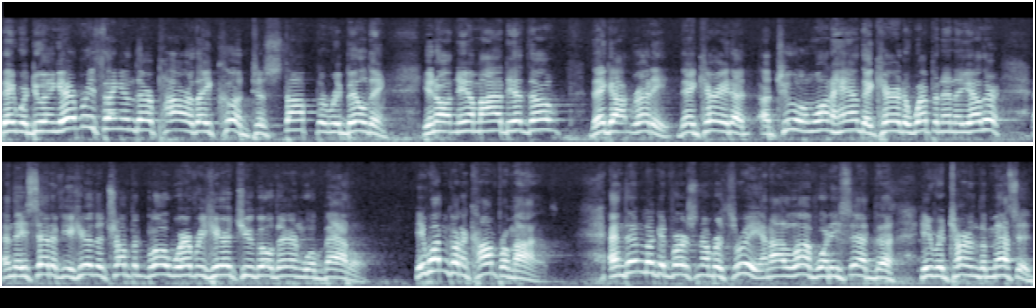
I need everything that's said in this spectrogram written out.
They were doing everything in their power they could to stop the rebuilding. You know what Nehemiah did, though? They got ready. They carried a, a tool in one hand, they carried a weapon in the other, and they said, If you hear the trumpet blow, wherever you hear it, you go there and we'll battle. He wasn't going to compromise. And then look at verse number three, and I love what he said. Uh, he returned the message.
